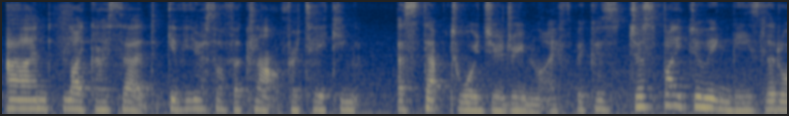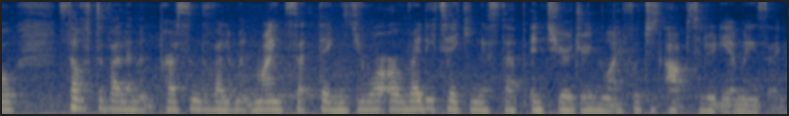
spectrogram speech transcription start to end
and like i said give yourself a clap for taking a step towards your dream life because just by doing these little self development, person development, mindset things, you are already taking a step into your dream life, which is absolutely amazing.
